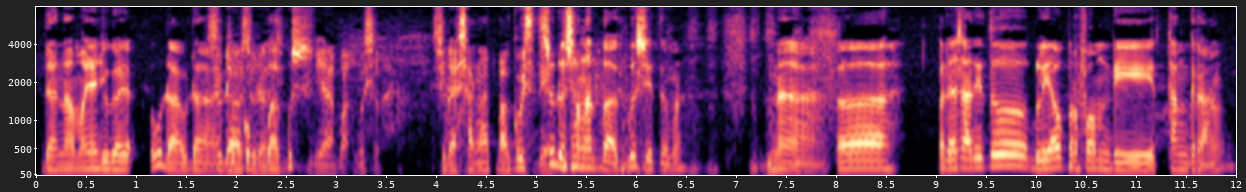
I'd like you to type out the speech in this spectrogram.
Dan namanya juga udah udah sudah cukup sudah bagus. Ya bagus lah. Sudah sangat bagus dia. Sudah sangat bagus itu mah. Nah, eh pada saat itu beliau perform di Tangerang.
